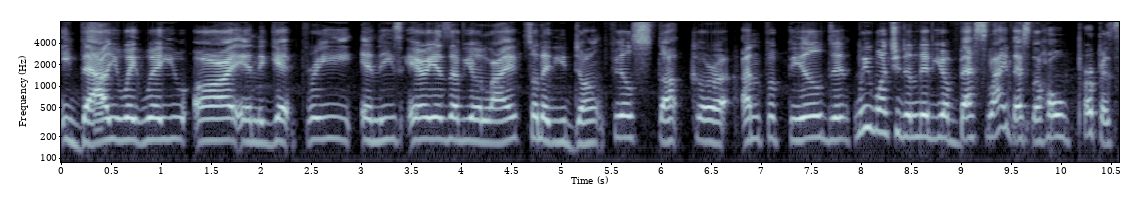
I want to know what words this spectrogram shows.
evaluate where you are and to get free in these areas of your life so that you don't feel stuck or unfulfilled. And we want you to live your best life. That's the whole purpose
